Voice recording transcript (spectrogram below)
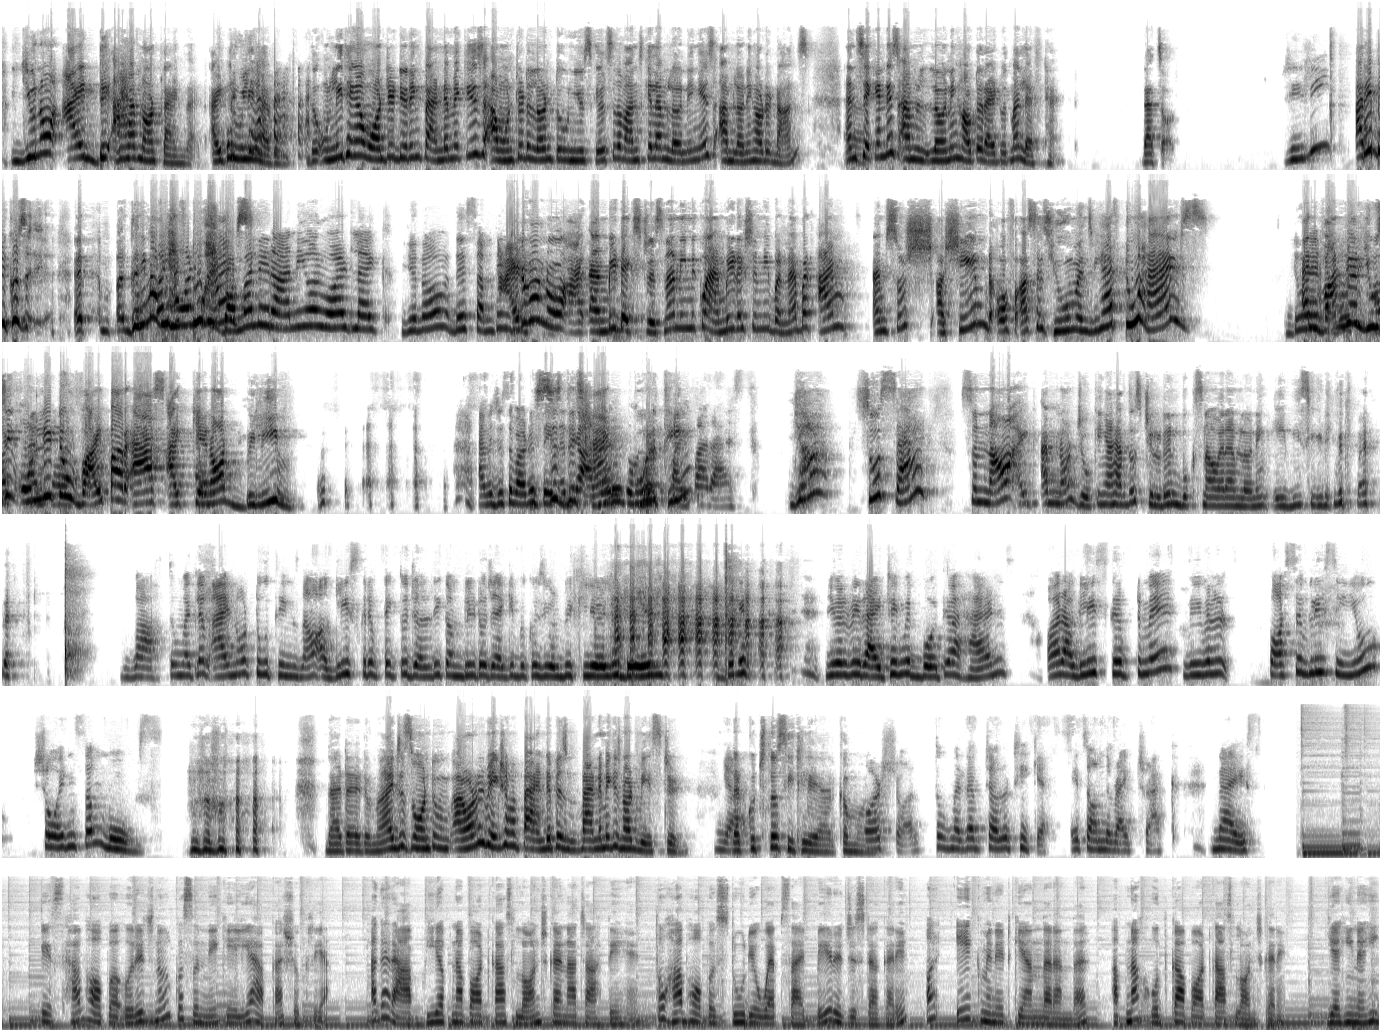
You know, I di- I have not planned that. I truly haven't. the only thing I wanted during pandemic is I wanted to learn two new skills. So the one skill I'm learning is I'm learning how to dance, and second is I'm learning how to write with my left hand. That's all. Really? Are because uh, uh, Garima, we you have want two to be hands. Boman Irani or what? Like, you know, there's something. I don't know. I- Ambidextrous, ना नहीं मेरे को ambidextrous नहीं बनना है. But I'm I'm so sh- ashamed of us as humans. We have two hands, Do and one we are using only to wipe our ass. I cannot believe. I was just about to This say is that this the hand poor thing. Yeah, so sad. So now I, I'm not joking. I have those children books now where I'm learning ABCD with my left. वाह तो मतलब I know two things now अगली script एक तो जल्दी complete हो जाएगी because you will be clearly doing you will be writing with both your hands और अगली स्क्रिप्ट में we will possibly see you showing some moves that I don't know. I just want to. I want to make sure my pandemic is pandemic is not wasted. yeah That कुछ तो सीख ले यार. Come on. for sure तो मतलब चलो ठीक है it's on the right track nice इस हब हॉपर ओरिजिनल को सुनने के लिए आपका शुक्रिया अगर आप भी अपना पॉडकास्ट लॉन्च करना चाहते हैं तो हब हॉपर स्टूडियो वेबसाइट पे रजिस्टर करें और एक मिनट के अंदर अंदर अपना खुद का पॉडकास्ट लॉन्च करें यही नहीं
